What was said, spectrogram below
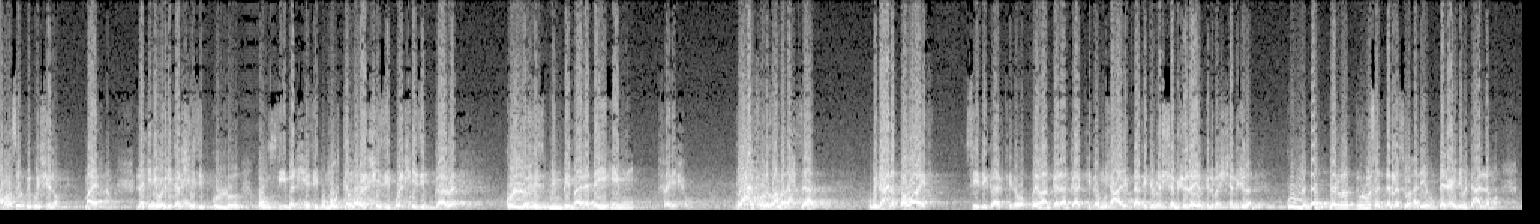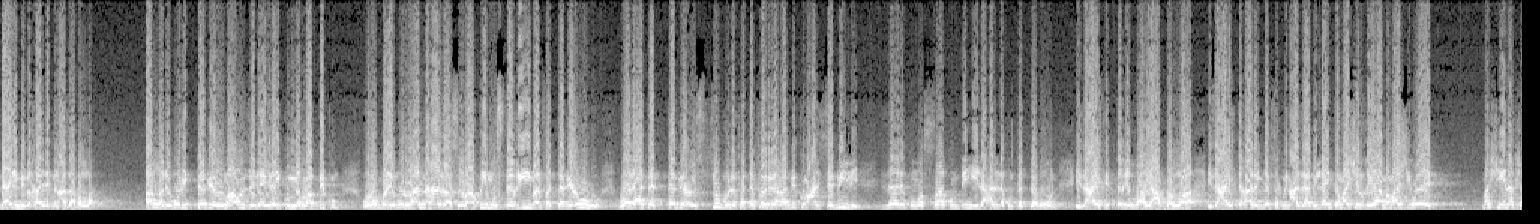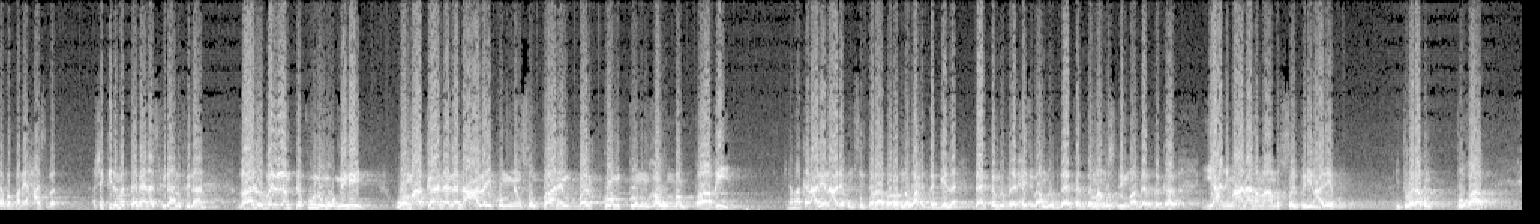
الرسول بيقول شنو؟ ما يفهم. لكن يوريك الحزب كله تنظيم الحزب ومؤتمر الحزب والحزب قالوا كل حزب بما لديهم فرحون بيعرفوا نظام الأحزاب وبدعن الطوائف. سيدي قال كذا والطيران قال قال كذا ومش عارف ذاك يجر الشمس وده يقلب الشمس وده كل ده الدروس اللي درسوها ليهم ده العلم اللي تعلموه ده علم بخارجك من عذاب الله. الله بيقول اتبعوا ما أنزل إليكم من ربكم. وربنا يقول وأن هذا صراطي مستقيما فاتبعوه ولا تتبعوا السبل فتفرغ بكم عن سبيلي. ذلكم وصاكم به لعلكم تتقون. إذا عايز تتقي الله يا عبد الله إذا عايز تخارج نفسك من عذاب الله أنت ماشي القيامة ماشي وين؟ ماشي هناك ربنا يحاسبك عشان كده ما تتابع ناس فلان وفلان. قالوا بل لم تكونوا مؤمنين. وما كان لنا عليكم من سلطان بل كنتم غوما طاغين. إحنا ما كان علينا عليكم سلطان ضربنا واحد دقينا. داير تمرق من الحزب أمرك داير تبقى مع مسلم داير يعني معناها ما مسيطرين عليكم. أنتوا ولاكم طغاة.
